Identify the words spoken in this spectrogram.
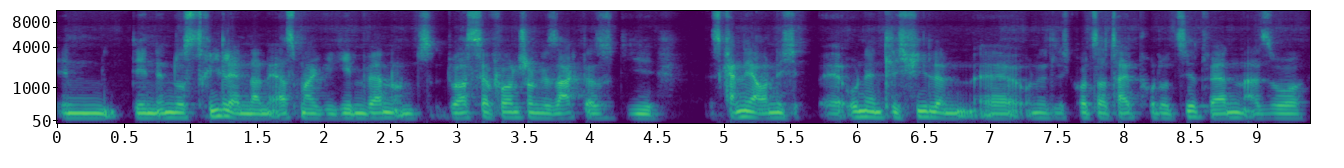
in den Industrieländern erstmal gegeben werden. Und du hast ja vorhin schon gesagt, also die, es kann ja auch nicht äh, unendlich viel in äh, unendlich kurzer Zeit produziert werden. Also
